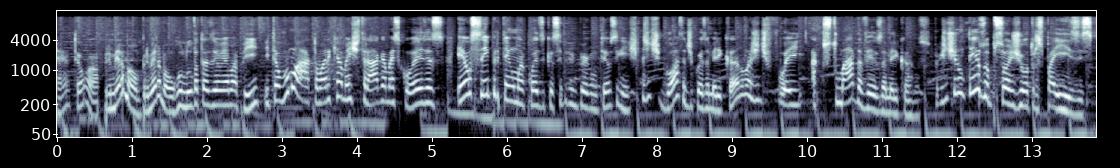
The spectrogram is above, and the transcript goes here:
É, então, ó, primeira mão, primeira mão, o Hulu vai trazer o Yamapi. Então vamos lá, tomara que realmente traga mais coisas. Eu sempre tenho uma coisa que eu sempre me perguntei: é o seguinte, a gente gosta de coisa americana ou a gente foi acostumado a ver os americanos? Porque a gente não tem as opções de outros países.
